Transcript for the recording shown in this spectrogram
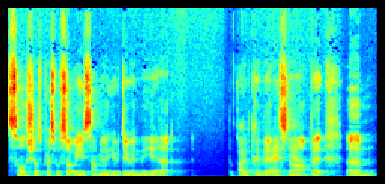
Solskjaer's press. We'll start with you, Samuel. You were doing the uh, the bulk Open of it, at the start yeah. bit. Um,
